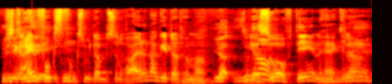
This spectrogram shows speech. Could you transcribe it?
muss ich reinfuchsen. Ich fuchse mich da ein bisschen rein und dann geht das, hör mal. Ja, so, ja, genau. so auf den, hä, klar. Nee.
